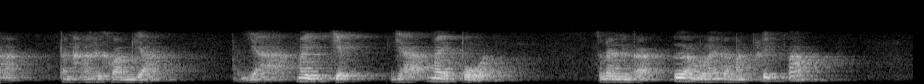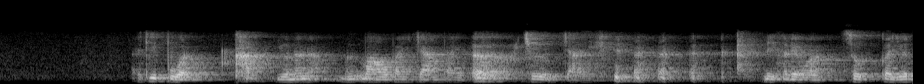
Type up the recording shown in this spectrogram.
ากตัณหาคือความอยาก อยากไม่เจ็บ อยากไม่ปวดฉะนั้นก็เอื้อมมือให้กับมันพลิกปั๊บไอ้ที่ปวดขัดอยู่นั่นอะ มันเบาไปจางไป เออชื่นใจ นี่เขาเรียกว่า สุขก็ยึด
